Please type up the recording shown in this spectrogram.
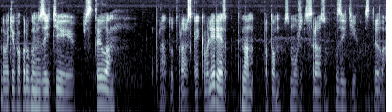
Давайте попробуем зайти с тыла. Правда, тут вражеская кавалерия к нам потом сможет сразу зайти с тыла.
